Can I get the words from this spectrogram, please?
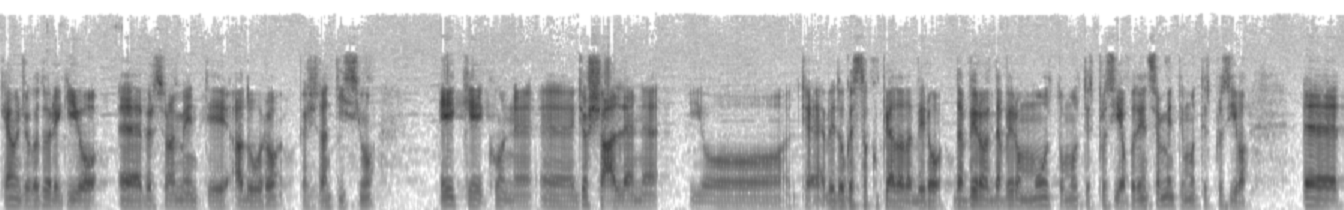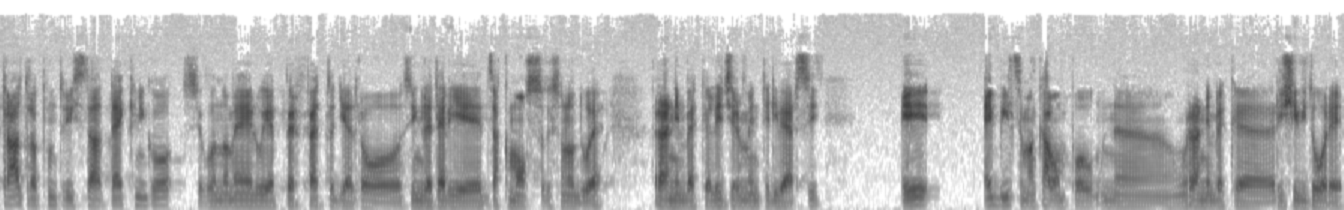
che è un giocatore che io eh, personalmente adoro, piace tantissimo e che con eh, Josh Allen io cioè, vedo questa accoppiata davvero, davvero, davvero molto, molto esplosiva, potenzialmente molto esplosiva eh, tra l'altro, dal punto di vista tecnico, secondo me lui è perfetto dietro Singletary e Zach Moss, che sono due running back leggermente diversi. E ai Bills mancava un po' un, un running back ricevitore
